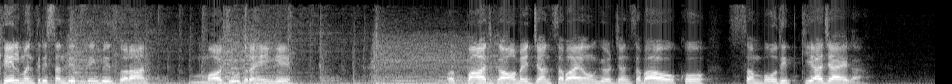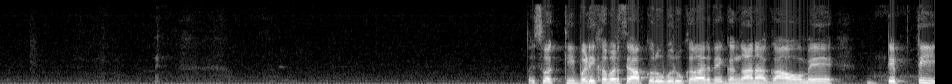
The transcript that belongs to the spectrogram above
खेल मंत्री संदीप सिंह भी इस दौरान मौजूद रहेंगे और पाँच गाँव में जनसभाएँ होंगी और जनसभाओं को संबोधित किया जाएगा। तो इस वक्त की बड़ी खबर से आपको रूबरू करा रहे थे गंगाना गाँव में डिप्टी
